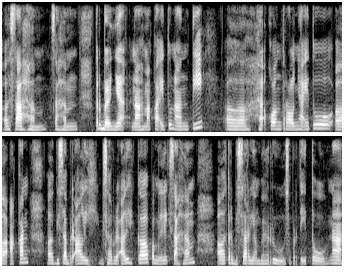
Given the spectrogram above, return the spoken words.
uh, saham saham terbanyak. Nah maka itu nanti uh, hak kontrolnya itu uh, akan uh, bisa beralih bisa beralih ke pemilik saham uh, terbesar yang baru. Seperti itu. Nah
